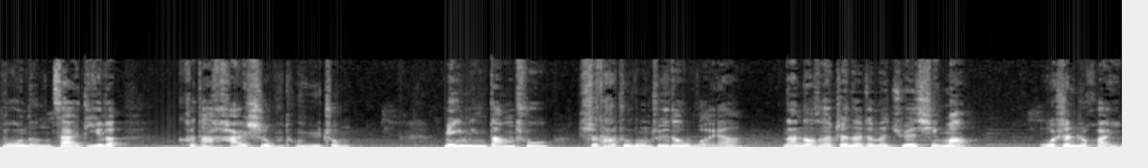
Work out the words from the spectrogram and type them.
不能再低了，可他还是无动于衷。”明明当初是他主动追的我呀，难道他真的这么绝情吗？我甚至怀疑，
